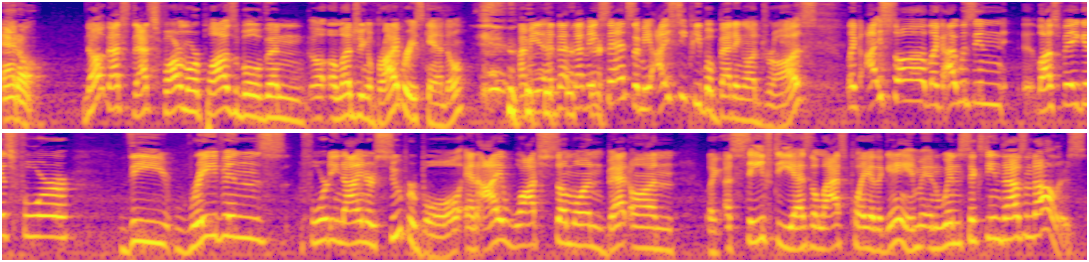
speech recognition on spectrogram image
at all No, that's that's far more plausible than uh, alleging a bribery scandal. I mean, that, that makes sense. I mean, I see people betting on draws. Like I saw, like I was in Las Vegas for the Ravens 49ers Super Bowl, and I watched someone bet on like a safety as the last play of the game and win sixteen thousand dollars.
